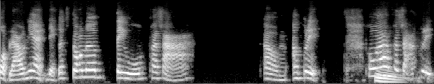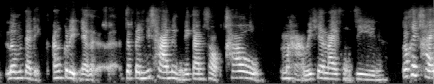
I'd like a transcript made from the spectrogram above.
วบแล้วเนี่ย เด็กก็จะต้องเริ่มติวภาษาอังกฤษ เพราะว่าภาษาอังกฤษเริ่มแต่เด็กอังกฤษเนี่ยจะเป็นวิชาหนึ่งในการสอบเข้ามหาวิทยาลัยของจีน ก็คล้าย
